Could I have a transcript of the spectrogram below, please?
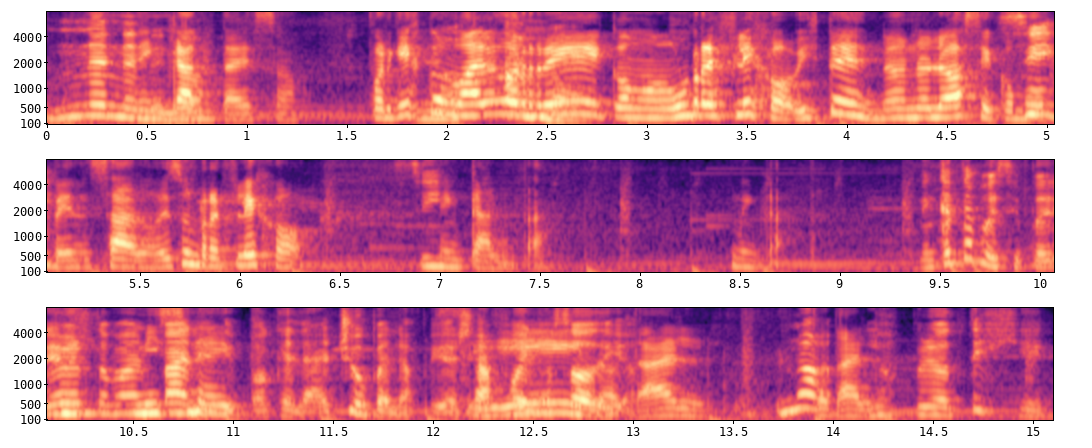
No, no, me no. encanta eso. Porque es como algo amo. re, como un reflejo, ¿viste? No, no lo hace como Sí. pensado, es un reflejo. Sí. Me encanta. Me encanta. Me encanta porque se podría haber tomado el Miss palo, Snape. tipo que la chupen los pibes, ya fue, los odio. Total. No, total. los protege.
